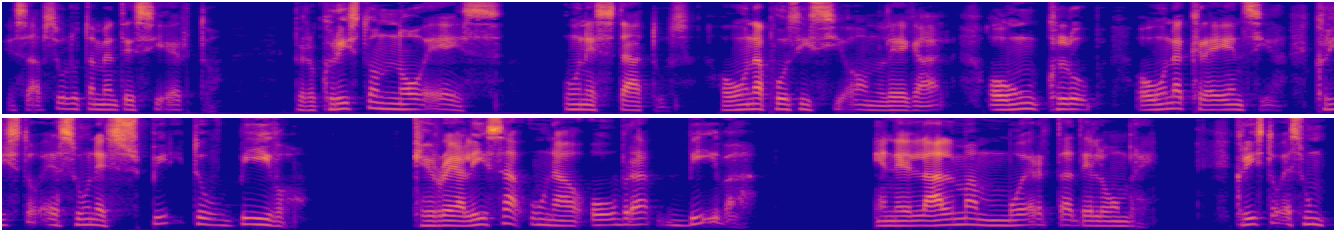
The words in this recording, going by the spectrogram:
Es absolutamente cierto. Pero Cristo no es un estatus o una posición legal o un club o una creencia. Cristo es un espíritu vivo que realiza una obra viva en el alma muerta del hombre. Cristo es un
